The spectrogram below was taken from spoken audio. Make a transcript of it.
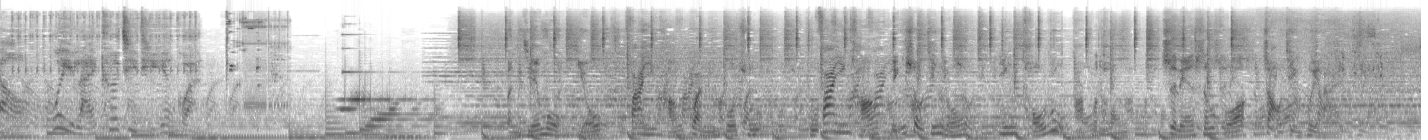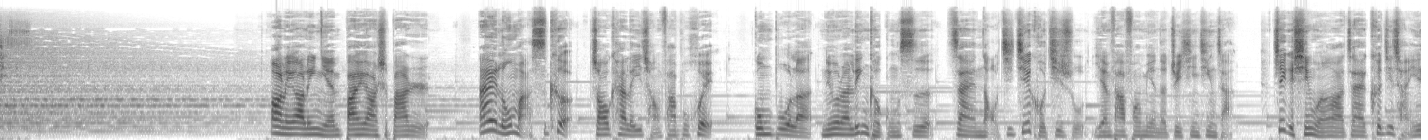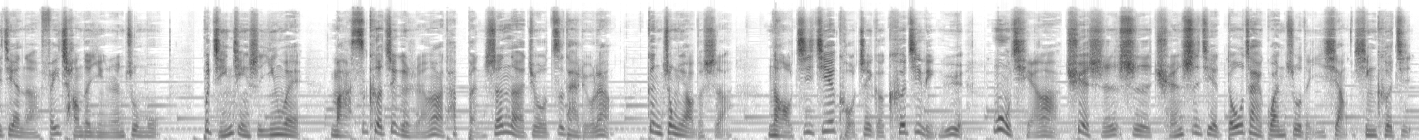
到未来科技体验馆。本节目由浦发银行冠名播出。浦发银行零售金融因投入而不同，智联生活，照进未来。二零二零年八月二十八日，埃隆·马斯克召开了一场发布会，公布了 Neuralink 公司在脑机接口技术研发方面的最新进展。这个新闻啊，在科技产业界呢，非常的引人注目。不仅仅是因为马斯克这个人啊，他本身呢就自带流量，更重要的是啊，脑机接口这个科技领域，目前啊，确实是全世界都在关注的一项新科技。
